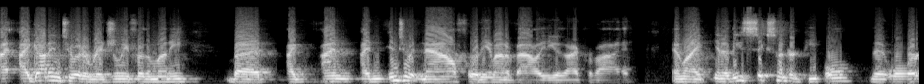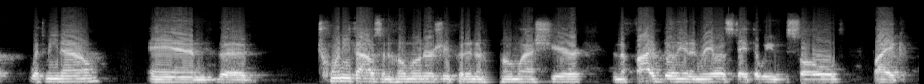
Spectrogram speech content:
I, I got into it originally for the money, but I I'm I'm into it now for the amount of value that I provide. And like you know these 600 people that work with me now, and the 20,000 homeowners we put in a home last year and the 5 billion in real estate that we've sold like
